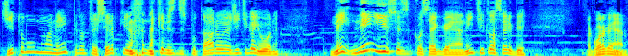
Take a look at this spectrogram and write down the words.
título não é nem pela terceira, porque naqueles disputaram a gente ganhou, né? Nem, nem isso eles conseguem ganhar, nem título da Série B. Agora ganharam.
